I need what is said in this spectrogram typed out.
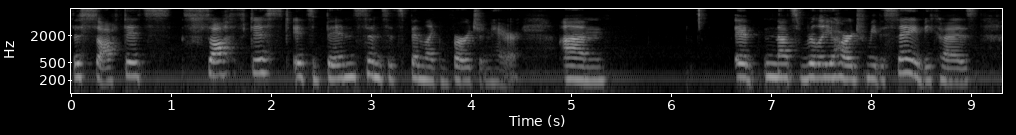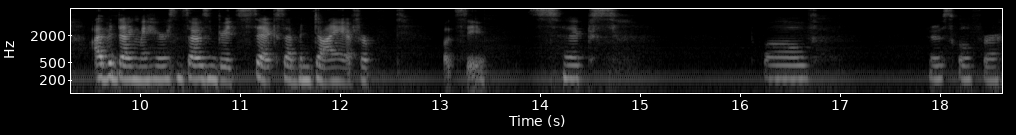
the softest softest it's been since it's been like virgin hair. Um, it and that's really hard for me to say because I've been dyeing my hair since I was in grade six. I've been dyeing it for let's see, six, twelve. Been to school for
